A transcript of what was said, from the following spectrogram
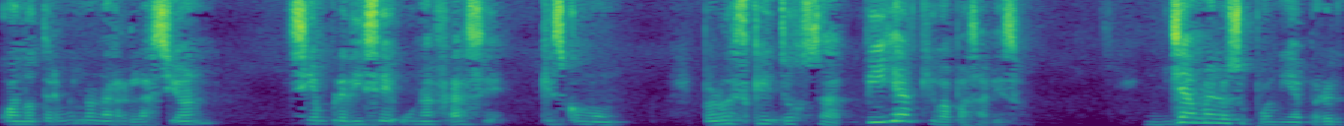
cuando termina una relación, siempre dice una frase que es común. Pero es que yo sabía que iba a pasar eso. Ya me lo suponía, pero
